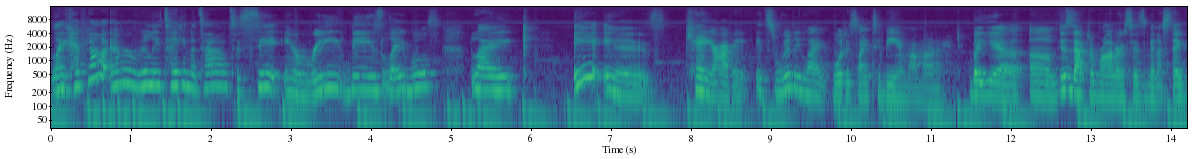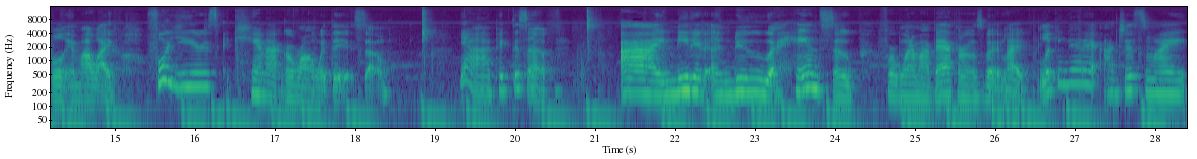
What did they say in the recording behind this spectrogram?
Like, have y'all ever really taken the time to sit and read these labels? Like, it is chaotic. It's really like what it's like to be in my mind. But yeah, um, this Dr. Bronner's has been a staple in my life for years. I cannot go wrong with it. So yeah, I picked this up. I needed a new hand soap for one of my bathrooms, but like looking at it, I just might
